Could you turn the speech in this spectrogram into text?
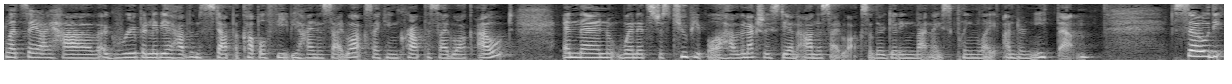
let's say I have a group and maybe I have them step a couple feet behind the sidewalk so I can crop the sidewalk out. And then when it's just two people, I'll have them actually stand on the sidewalk so they're getting that nice clean light underneath them. So, the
